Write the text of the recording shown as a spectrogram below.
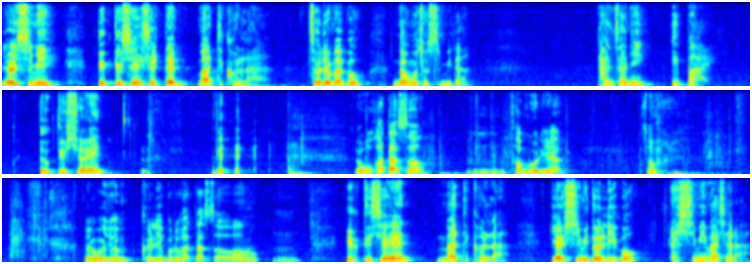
열심히 윽두시 했을 땐 마트콜라 저렴하고 너무 좋습니다. 탄산이 이빠이. 윽두쇼엔 네. 요거 갖다 써. 음, 선물이야. 선물. 요거 좀 클립으로 갖다 써. 음. 윽두쇼엔 마트콜라. 열심히 돌리고 열심히 마셔라.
